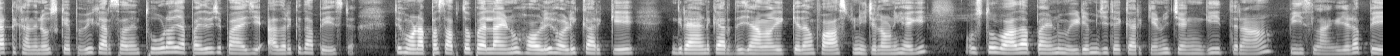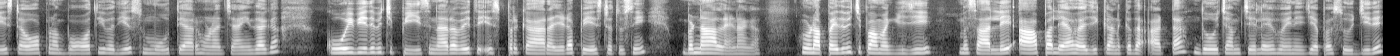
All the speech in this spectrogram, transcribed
ਘੱਟ ਖਾਂਦੇ ਨੇ ਉਹ ਸਕਿਪ ਵੀ ਕਰ ਸਕਦੇ ਨੇ। ਥੋੜਾ ਜਿਹਾ ਆਪਾਂ ਇਹਦੇ ਵਿੱਚ ਪਾਇਆ ਜੀ ਅਦਰਕ ਦਾ ਪੇਸਟ ਤੇ ਹੁਣ ਆਪਾਂ ਸਭ ਤੋਂ ਪਹਿਲਾਂ ਇਹਨੂੰ ਹੌਲੀ ਹੌਲੀ ਕਰਕੇ ਗ੍ਰਾਈਂਡ ਕਰਦੇ ਜਾਵਾਂਗੇ, ਇੱਕਦਮ ਫਾਸਟ ਨਹੀਂ ਚਲਾਉਣੀ ਹੈਗੀ। ਉਸ ਤੋਂ ਬਾਅਦ ਆਪਾਂ ਇਹਨੂੰ ਮੀਡੀਅਮ ਜਿਤੇ ਕਰਕੇ ਇਹਨੂੰ ਚੰਗੀ ਤਰ੍ਹਾਂ ਪੀਸ ਲਾਂਗੇ। ਜਿਹੜਾ ਪੇਸਟ ਆ, ਉਹ ਆਪਣਾ ਬਹੁਤ ਹੀ ਵਧੀਆ ਸਮੂਥ ਤਿਆਰ ਹੋਣਾ ਚਾਹੀਦਾਗਾ ਕੋਈ ਵੀ ਇਹਦੇ ਵਿੱਚ ਪੀਸ ਨਾ ਰਵੇ ਤੇ ਇਸ ਪ੍ਰਕਾਰ ਆ ਜਿਹੜਾ ਪੇਸਟ ਤੁਸੀਂ ਬਣਾ ਲੈਣਾਗਾ। ਹੁਣ ਆਪਾਂ ਇਹਦੇ ਵਿੱਚ ਪਾਵਾਂਗੇ ਜੀ ਮਸਾਲੇ। ਆ ਭਲਿਆ ਹੋਇਆ ਜੀ ਕਣਕ ਦਾ ਆਟਾ। ਦੋ ਚਮਚੇ ਲਏ ਹੋਏ ਨੇ ਜੀ ਆਪਾਂ ਸੂਜੀ ਦੇ।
